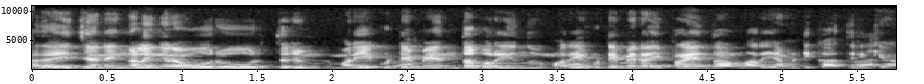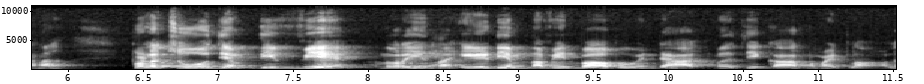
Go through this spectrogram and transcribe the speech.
അതായത് ജനങ്ങൾ ഇങ്ങനെ ഓരോരുത്തരും മറിയക്കുട്ടിയമ്മ എന്താ പറയുന്നു മറിയക്കുട്ടിയമ്മയുടെ അഭിപ്രായം എന്താണെന്ന് അറിയാൻ വേണ്ടി കാത്തിരിക്കുകയാണ്. ഇപ്പോൾ ഉള്ള ചോദ്യം ദിവ്യ എന്ന് പറയുന്ന എ ഡി എം നവീൻ ബാബുവിന്റെ ആത്മഹത്യ കാരണമായിട്ടുള്ള ആൾ.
